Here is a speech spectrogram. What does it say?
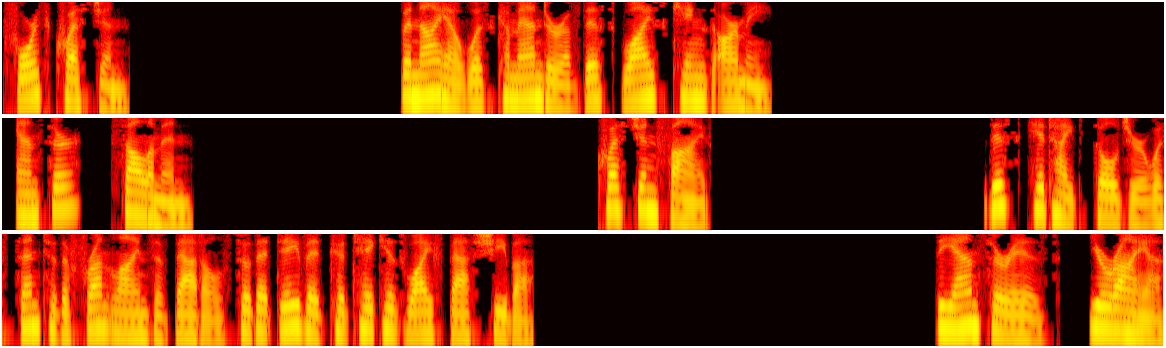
Fourth question. Benaiah was commander of this wise king's army. Answer: Solomon. Question 5. This Hittite soldier was sent to the front lines of battle so that David could take his wife Bathsheba. The answer is Uriah.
